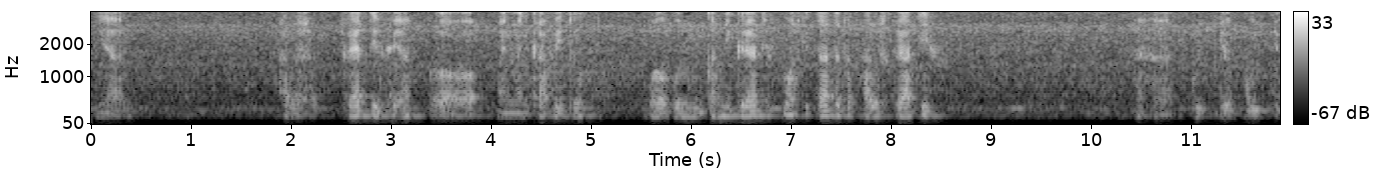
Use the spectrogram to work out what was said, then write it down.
Ya harus kreatif ya kalau main Minecraft itu. Walaupun bukan di kreatif mode kita tetap harus kreatif. Good job good job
